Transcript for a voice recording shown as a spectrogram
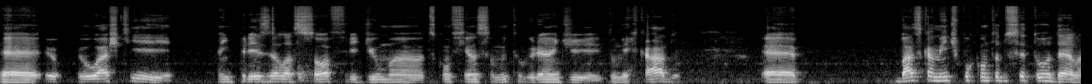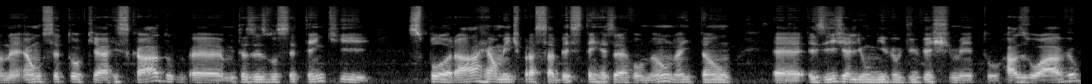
É, eu, eu acho que a empresa ela sofre de uma desconfiança muito grande do mercado, é, basicamente por conta do setor dela, né? É um setor que é arriscado, é, muitas vezes você tem que explorar realmente para saber se tem reserva ou não, né? Então, é, exige ali um nível de investimento razoável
